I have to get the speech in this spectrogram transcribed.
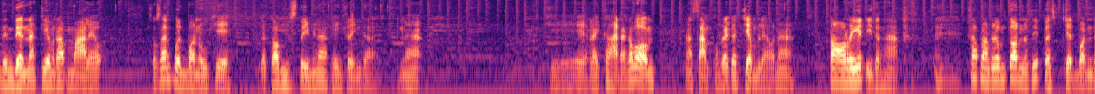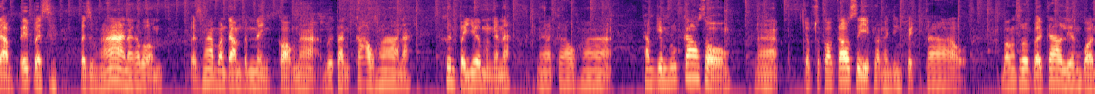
เด่นๆนะเกมรับมาแล้วสองสั้นเปิดบอลโอเค แล้วก็มีสเตมิน่าแข็งแกร่งได้นะฮะโอเคไรกัดนะครับผมนะสามคนแรกก็เจ็มแล้วนะตอเรสอีกต่างหากค่าพลังเริ่มต้นอยู่ที่ 87 บอลดำเอ้ย80 85นะครับผม85 บอลดำตำแหน่งกองหน้าเวตัน 95 นะ ขึ้นไปเยอะเหมือนกันนะนะฮะ95ทำเกมลุก 92 นะฮะจบสกอร์ 94 พลังงานยิง89บางโทรน89 เลี้ยงบอล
